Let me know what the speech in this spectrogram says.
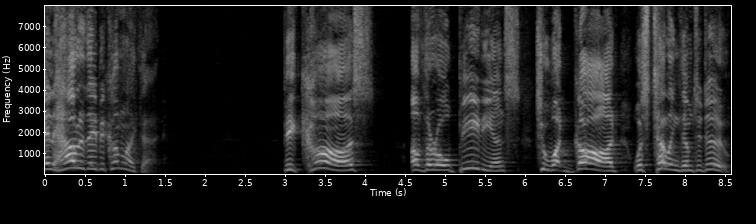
And how did they become like that? Because of their obedience to what God was telling them to do.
